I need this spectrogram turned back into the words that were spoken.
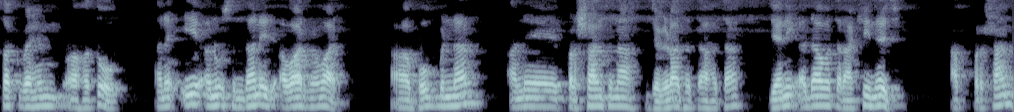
શક વહેમ અ, હતો અને એ અનુસંધાને જ અવારનવાર ભોગ બનનાર અને પ્રશાંતના ઝઘડા થતા હતા. જેની અદાવત રાખીને જ આ પ્રશાંત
